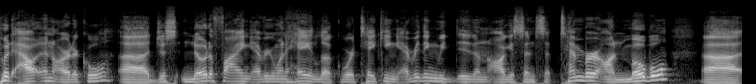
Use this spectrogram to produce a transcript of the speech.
put out an article uh, just notifying everyone, hey, look, we're taking everything we did in August and September on mobile uh,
